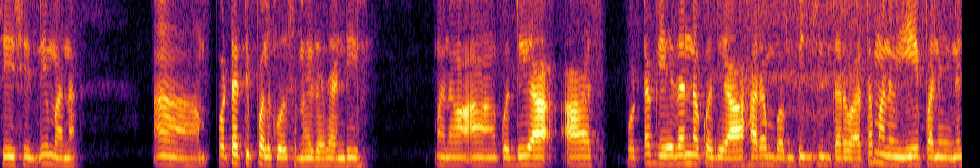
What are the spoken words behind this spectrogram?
చేసింది మన పొట్ట తిప్పల కోసమే కదండి. మనం కొద్దిగా ఆ పొట్టకు ఏదన్నా కొద్దిగా ఆహారం పంపించిన తర్వాత మనం ఏ పని అయినా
